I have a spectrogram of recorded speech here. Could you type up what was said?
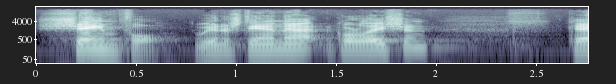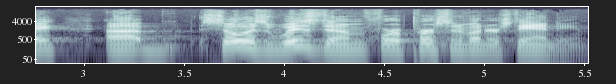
shameful. Do we understand that correlation? Okay. Uh, so is wisdom for a person of understanding.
